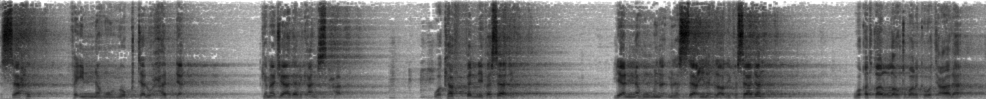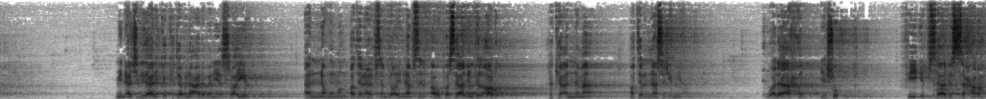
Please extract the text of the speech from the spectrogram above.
الساحر فإنه يقتل حدا كما جاء ذلك عن الصحابة وكفا لفساده لأنه من من الساعين في الأرض فسادا. وقد قال الله تبارك وتعالى من أجل ذلك كتبنا على بني إسرائيل أنه من قتل نفسا بغير نفس أو فساد في الأرض فكأنما قتل الناس جميعا. ولا أحد يشك في إفساد السحرة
